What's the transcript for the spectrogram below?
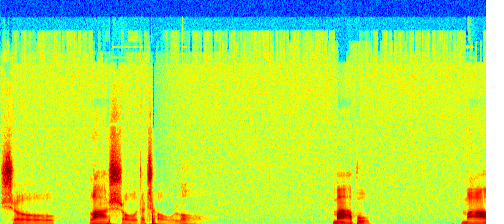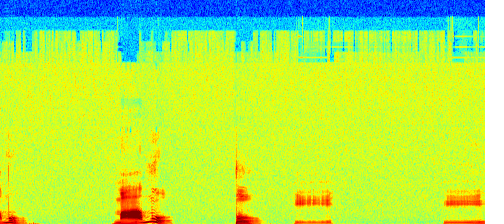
手拉手的丑陋。抹布。麻木。麻木，不语，语。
